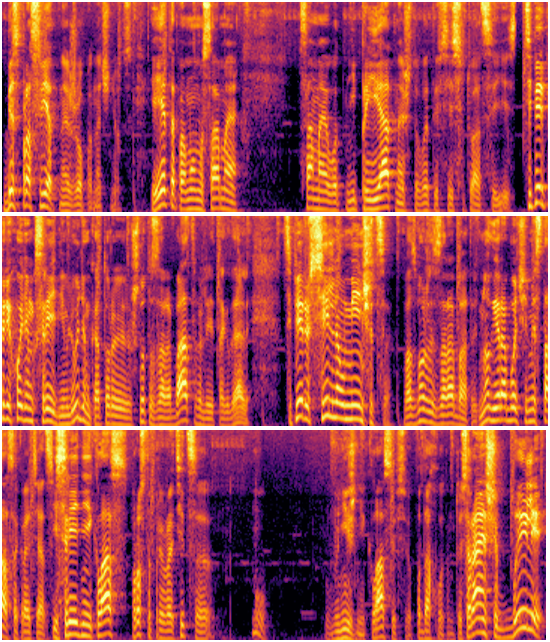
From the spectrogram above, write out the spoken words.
Беспросветная жопа начнется. И это, по-моему, самое самое вот неприятное, что в этой всей ситуации есть. Теперь переходим к средним людям, которые что-то зарабатывали и так далее. Теперь сильно уменьшится возможность зарабатывать. Многие рабочие места сократятся, и средний класс просто превратится, ну, в нижний класс и все по доходам. То есть раньше были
